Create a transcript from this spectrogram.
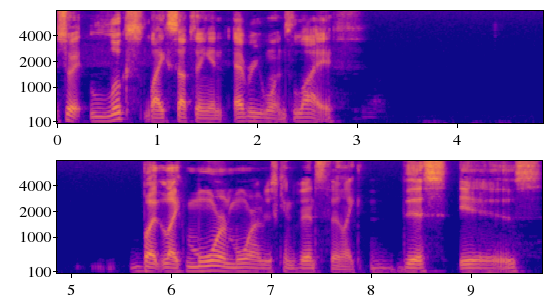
so it looks like something in everyone's life. But like more and more I'm just convinced that like this is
